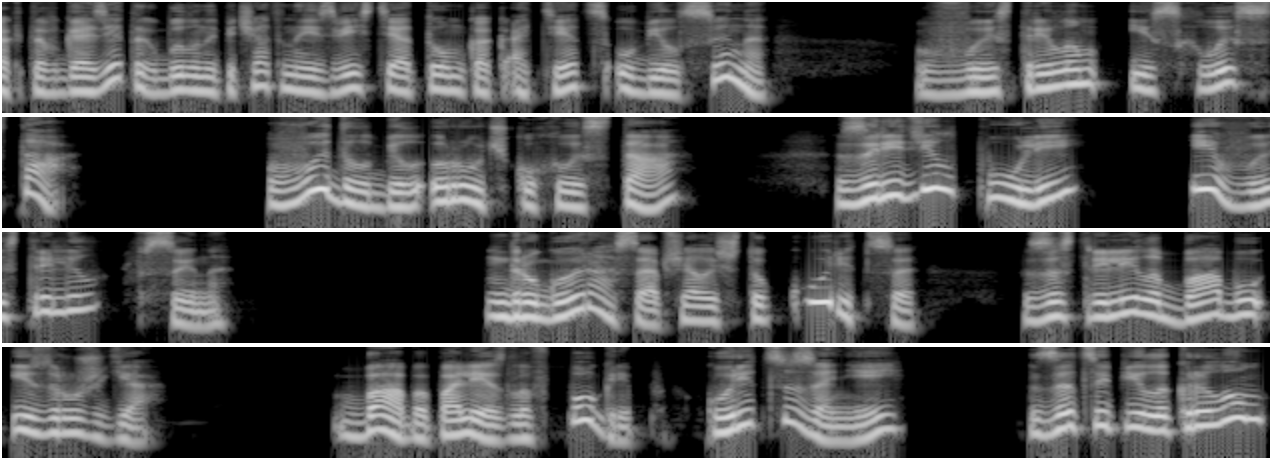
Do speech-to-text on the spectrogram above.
Как-то в газетах было напечатано известие о том, как отец убил сына выстрелом из хлыста. Выдолбил ручку хлыста, зарядил пулей и выстрелил в сына. Другой раз сообщалось, что курица застрелила бабу из ружья. Баба полезла в погреб, курица за ней, зацепила крылом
